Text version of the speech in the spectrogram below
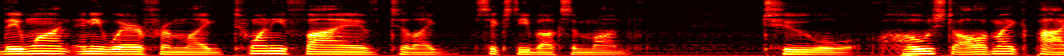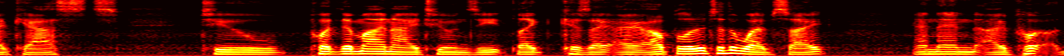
they want anywhere from like 25 to like 60 bucks a month to host all of my podcasts, to put them on iTunes, like, because I, I upload it to the website and then I put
